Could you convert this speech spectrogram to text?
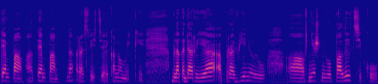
темпам, темпам да, развития экономики, благодаря правильную внешнюю политику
